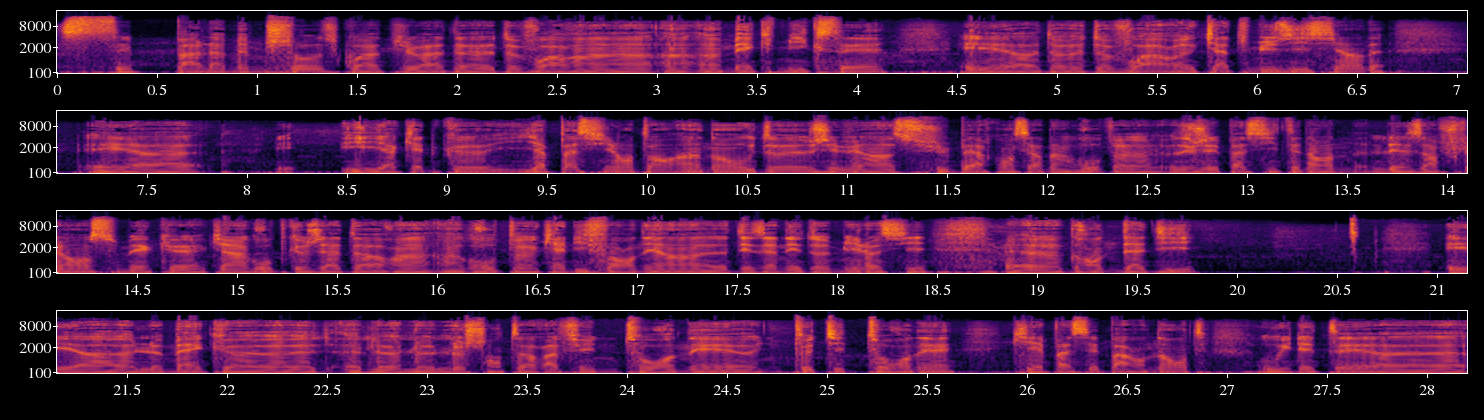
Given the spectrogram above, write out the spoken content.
c'est pas la même chose, quoi. Tu vois, de, de voir un, un, un mec mixer et euh, de, de voir quatre musiciens et euh, il y a quelques, il y a pas si longtemps, un an ou deux, j'ai vu un super concert d'un groupe. Euh, j'ai pas cité dans les influences, mais qui est un groupe que j'adore, un, groupe californien euh, des années 2000 aussi, euh, Grand Daddy. Et euh, le mec, euh, le, chanteur a fait une tournée, euh, une petite tournée qui est passée par Nantes, où il était, euh,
